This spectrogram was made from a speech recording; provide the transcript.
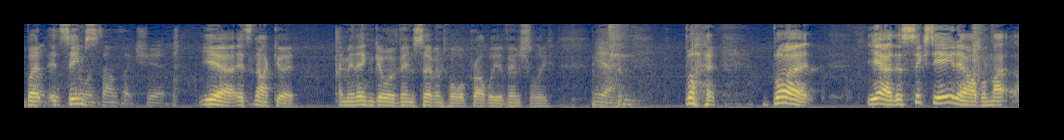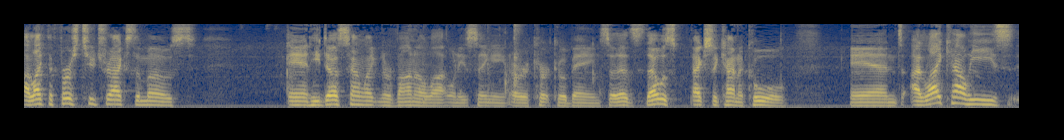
but this it new one seems sounds like shit. yeah, it's not good. I mean, they can go Avenged Sevenfold probably eventually. Yeah. but but yeah, this '68 album, I, I like the first two tracks the most, and he does sound like Nirvana a lot when he's singing, or Kurt Cobain. So that's that was actually kind of cool, and I like how he's.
